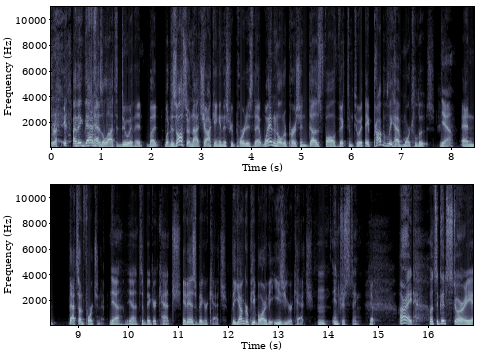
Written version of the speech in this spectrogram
right. I think that has a lot to do with it. But what is also not shocking in this report is that when an older person does fall victim to it, they probably have more to lose. Yeah, And that's unfortunate. yeah, yeah. It's a bigger catch. It is a bigger catch. The younger people are the easier catch. Hmm, interesting. Yep. All right. Well, it's a good story.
